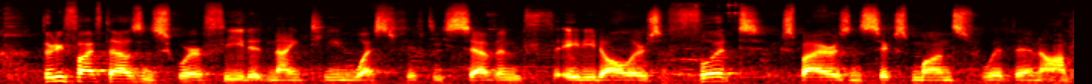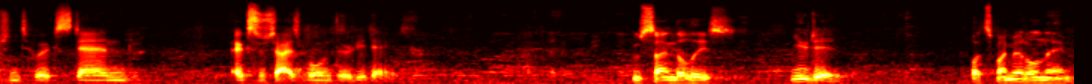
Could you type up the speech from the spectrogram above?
35,000 square feet at 19 West 57th, $80 a foot, expires in six months with an option to extend, exercisable in 30 days. Who signed the lease? You did, What's my middle name?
